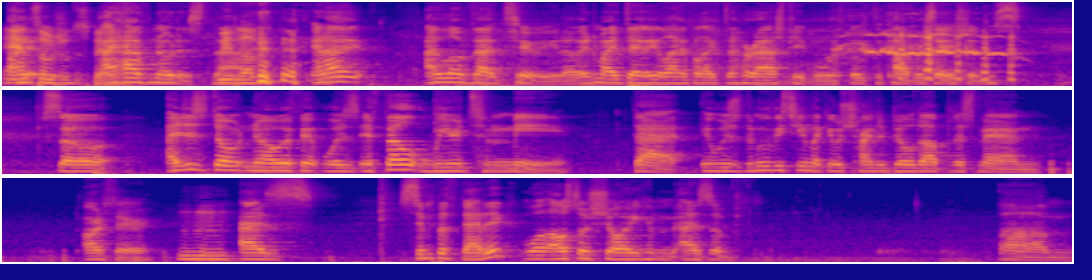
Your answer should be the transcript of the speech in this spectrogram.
and I- social disparity. I have noticed that. We love it. and I I love that too. You know, in my daily life, I like to harass people with those conversations. so I just don't know if it was. It felt weird to me that it was the movie seemed like it was trying to build up this man, Arthur, as sympathetic while also showing him as a um,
